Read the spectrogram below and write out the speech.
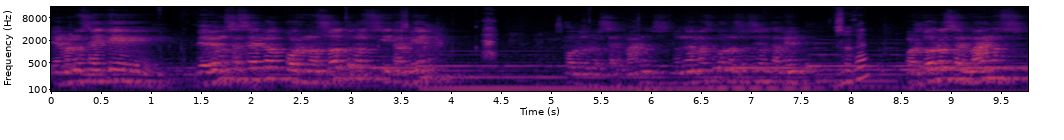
Y hermanos, hay que, debemos hacerlo por nosotros y también por los hermanos, no nada más por nosotros, sino también por todos los hermanos.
